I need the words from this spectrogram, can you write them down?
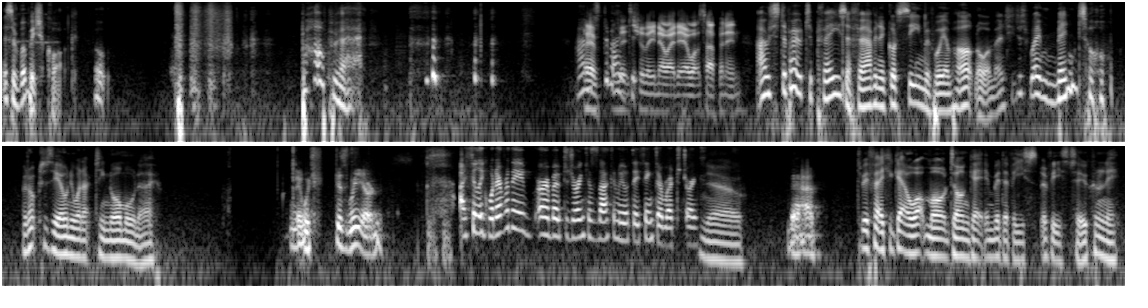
It's a rubbish clock. Oh. Barbara! I I was have just about to, literally no idea what's happening. I was just about to praise her for having a good scene with William Hartnell, and she just went mental. The Doctor's the only one acting normal now. Yeah, Which is weird. I feel like whatever they are about to drink is not going to be what they think they're about to drink. No. Yeah. To be fair, he could get a lot more done getting rid of these of these two, couldn't he?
